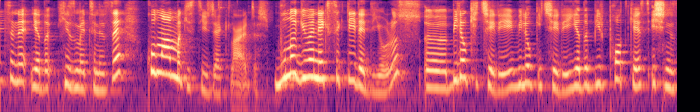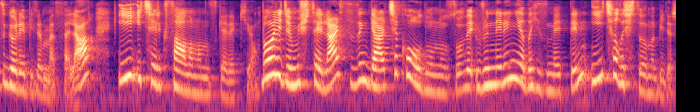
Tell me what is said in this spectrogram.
hizmetini ya da hizmetinizi kullanmak isteyeceklerdir. Buna güven eksikliği de diyoruz. Ee, blog içeriği, vlog içeriği ya da bir podcast işinizi görebilir mesela. İyi içerik sağlamanız gerekiyor. Böylece müşteriler sizin gerçek olduğunuzu ve ürünlerin ya da hizmetlerin iyi çalıştığını bilir.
